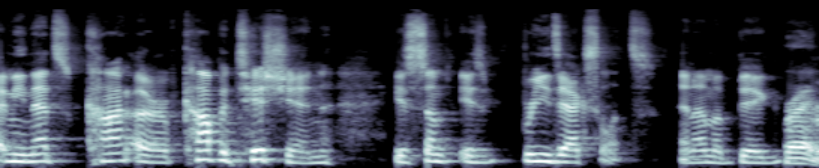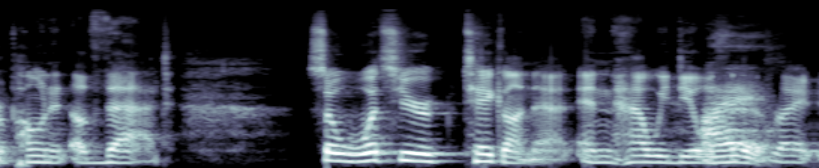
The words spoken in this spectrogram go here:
I mean, that's con or competition is some is breeds excellence, and I'm a big right. proponent of that. So, what's your take on that and how we deal with I, that? Right.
